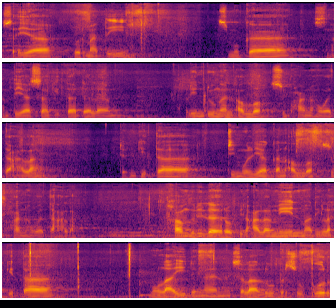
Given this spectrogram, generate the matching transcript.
saya hormati, semoga senantiasa kita dalam lindungan Allah Subhanahu wa taala dan kita dimuliakan Allah Subhanahu wa taala. Alhamdulillahirabbil alamin. Marilah kita mulai dengan selalu bersyukur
